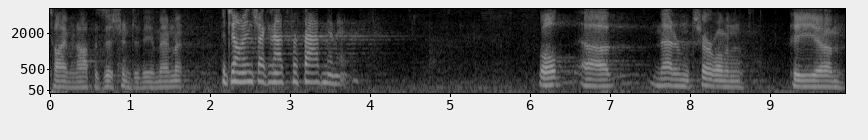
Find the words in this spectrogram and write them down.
time in opposition to the amendment. The gentleman is recognized for five minutes. Well, uh, Madam Chairwoman, the, um,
